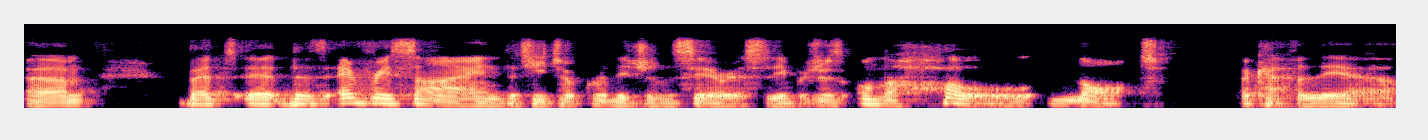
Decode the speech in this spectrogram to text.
Um, but uh, there's every sign that he took religion seriously, which is on the whole not a cavalier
